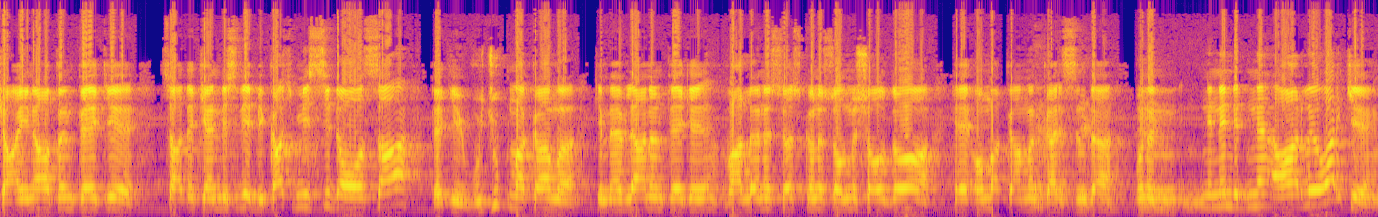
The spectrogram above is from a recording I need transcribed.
kainatın peki sadece kendisi değil birkaç misli de olsa peki vücut makamı ki Mevla'nın peki varlığının söz konusu olmuş olduğu he, o makamın karşısında bunun ne, ne, ne ağırlığı var ki?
